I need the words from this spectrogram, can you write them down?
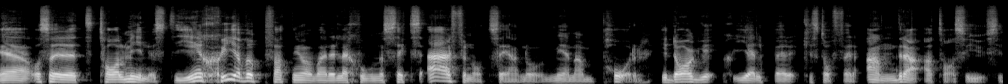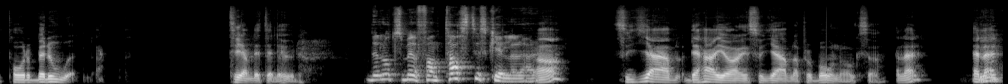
Eh, och så är det ett talminus. Det ger en skev uppfattning av vad relation och sex är för något, säger han och menar porr. Idag hjälper Kristoffer andra att ta sig ur sitt porrberoende. Trevligt, eller hur? Det låter som en fantastisk kille det här. Ja. Så jävla, det här gör han ju så jävla pro bono också. Eller? Eller? Mm.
